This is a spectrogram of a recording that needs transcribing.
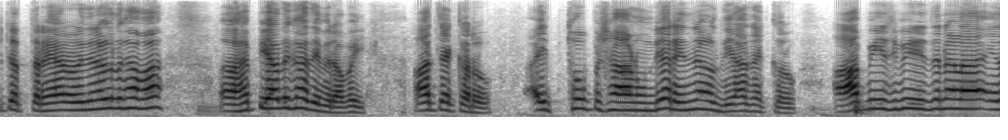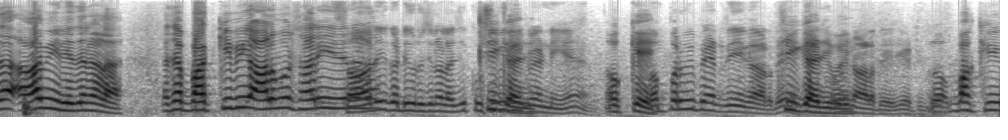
75000 ਓਰੀਜਨਲ ਦਿਖਾਵਾਂ? ਹੈਪੀ ਆ ਦਿਖਾ ਦੇ ਮੇਰਾ ਭਾਈ ਆ ਚੈੱਕ ਕਰੋ। ਇੱਥੋਂ ਪਛਾਣ ਹੁੰਦੀ ਆ ਓਰੀਜਨਲ ਦੀ ਆ ਚੈੱਕ ਕਰੋ। ਆ ਪੀਸ ਵੀ ਓਰੀਜਨਲ ਆ ਇਹਦਾ ਆ ਵੀ ਓਰੀਜਨਲ ਆ। ਅੱਛਾ ਬਾਕੀ ਵੀ ਆਲਮੋਸਟ ਸਾਰੀ original ਸਾਰੀ ਗੱਡੀ ਓਰੀਜਨਲ ਹੈ ਜੀ ਕੁਝ ਵੀ ਪੇਂਟ ਨਹੀਂ ਹੈ। ਓਕੇ ਬੰਪਰ ਵੀ ਪੇਂਟ ਨਹੀਂ ਹੈ ਕਾਰ ਦੇ ਠੀਕ ਹੈ ਜੀ ਬਾਈ। ਨਾਲ ਦੇ ਜੀ ਲਓ, ਬਾਕੀ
